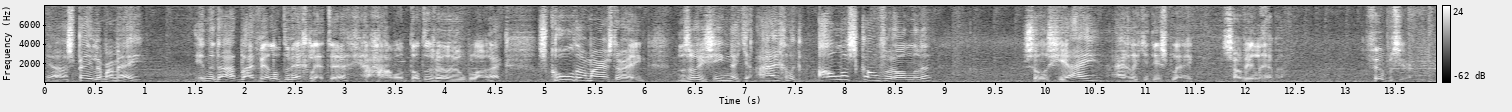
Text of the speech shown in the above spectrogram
ja, speel er maar mee. Inderdaad, blijf wel op de weg letten. Hè? Ja, want dat is wel heel belangrijk. Scroll daar maar eens doorheen. Dan zul je zien dat je eigenlijk alles kan veranderen zoals jij eigenlijk je display zou willen hebben. Veel plezier.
